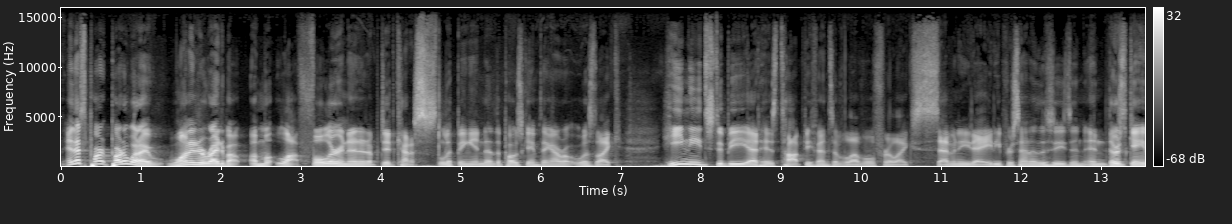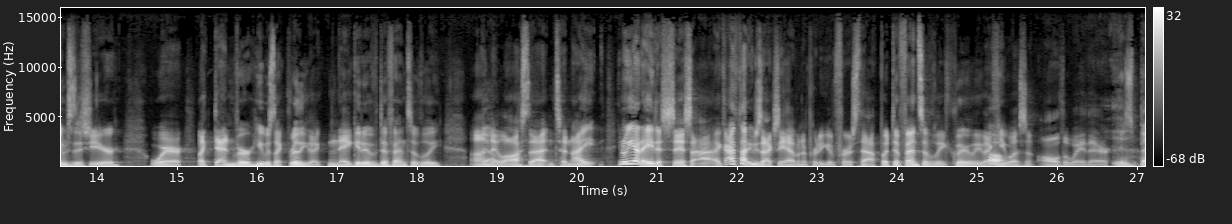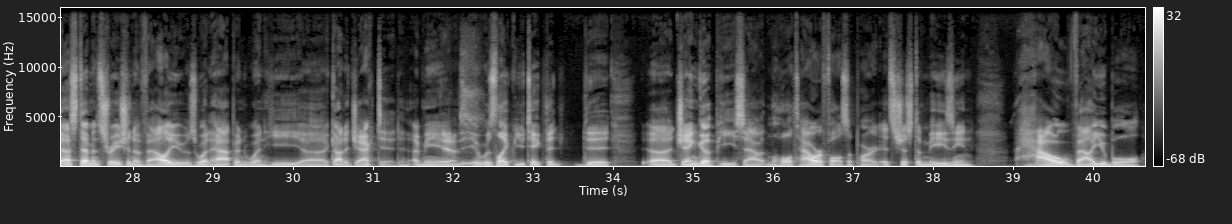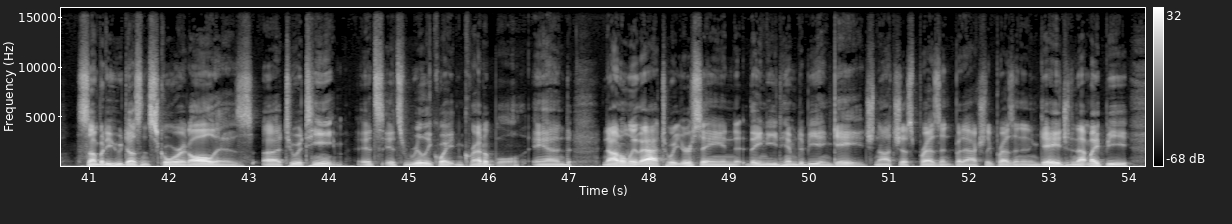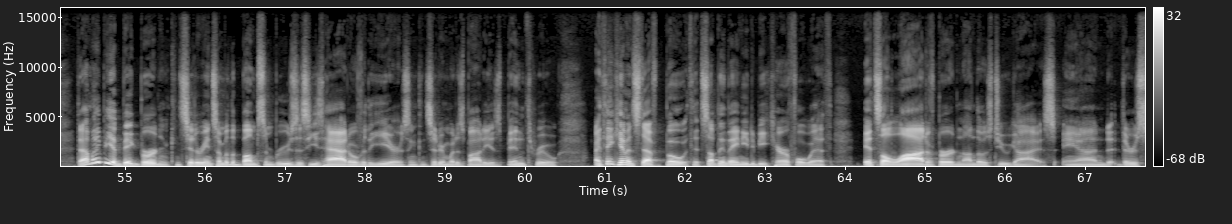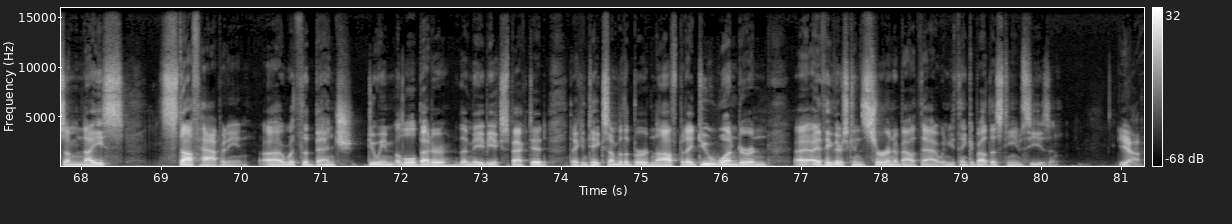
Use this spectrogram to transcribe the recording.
And that's part part of what I wanted to write about a lot fuller, and ended up did kind of slipping into the post game thing I wrote was like he needs to be at his top defensive level for like seventy to eighty percent of the season. And there's games this year where like Denver, he was like really like negative defensively, uh, and Yeah. they lost that. And tonight, you know, he had eight assists. I, like I thought he was actually having a pretty good first half, but defensively, clearly, like Oh. he wasn't all the way there. His best demonstration of value is what happened when he uh, got ejected. I mean, Yes. it was like you take the the uh, Jenga piece out and the whole tower falls apart. It's just amazing how valuable somebody who doesn't score at all is uh, to a team. It's it's really quite incredible. And not only that, to what you're saying, they need him to be engaged, not just present, but actually present and engaged. And that might be that might be a big burden considering some of the bumps and bruises he's had over the years and considering what his body has been through. I think him and Steph both, it's something they need to be careful with. It's a lot of burden on those two guys. And there's some nice stuff happening uh, with the bench doing a little better than maybe expected that can take some of the burden off. But I do wonder, and I I think there's concern about that when you think about this team season. Yeah.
